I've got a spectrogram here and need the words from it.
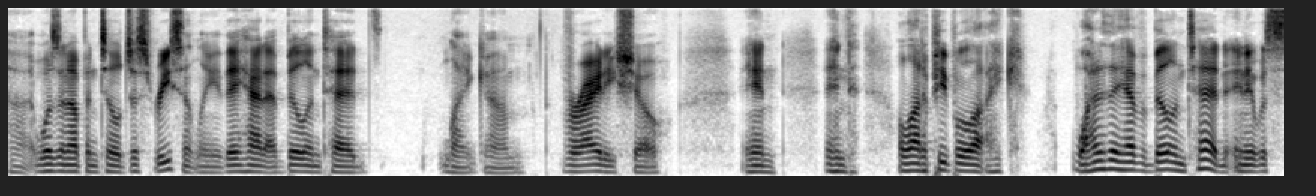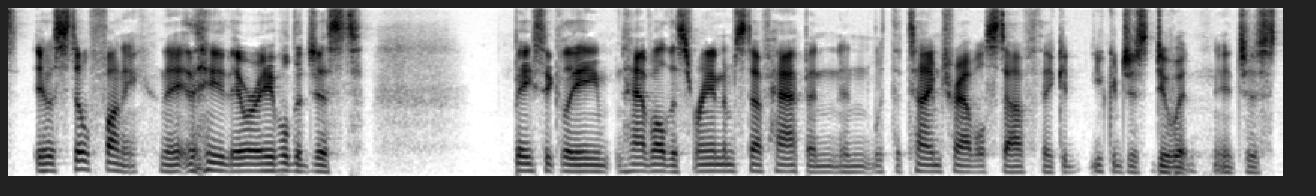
uh, it wasn't up until just recently they had a Bill and Ted like um, variety show, and and a lot of people like, why do they have a Bill and Ted? And it was it was still funny. They they they were able to just basically have all this random stuff happen and with the time travel stuff they could you could just do it it just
